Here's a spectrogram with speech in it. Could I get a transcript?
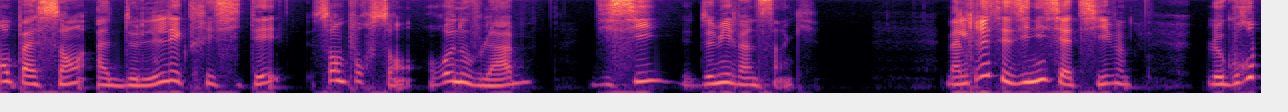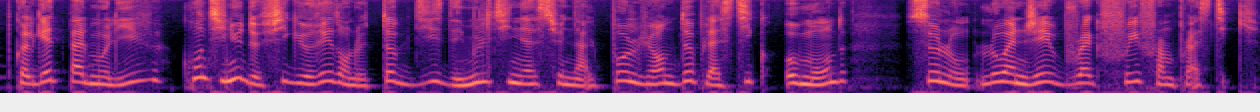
en passant à de l'électricité 100% renouvelable d'ici 2025. Malgré ces initiatives, le groupe Colgate Palmolive continue de figurer dans le top 10 des multinationales polluantes de plastique au monde, selon l'ONG Break Free from Plastic.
